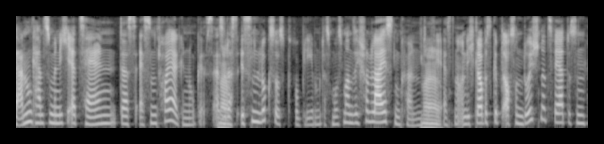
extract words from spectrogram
Dann kannst du mir nicht erzählen, dass Essen teuer genug ist. Also Na. das ist ein Luxusproblem. Das muss man sich schon leisten können, so Naja. viel Essen. Und ich glaube, es gibt auch so einen Durchschnittswert, das sind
